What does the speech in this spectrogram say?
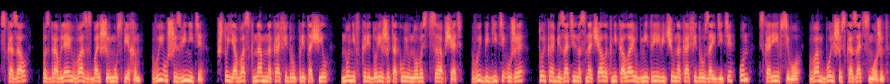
сказал, поздравляю вас с большим успехом. Вы уж извините, что я вас к нам на кафедру притащил, но не в коридоре же такую новость сообщать. Вы бегите уже, только обязательно сначала к Николаю Дмитриевичу на кафедру зайдите, он, скорее всего, вам больше сказать сможет.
